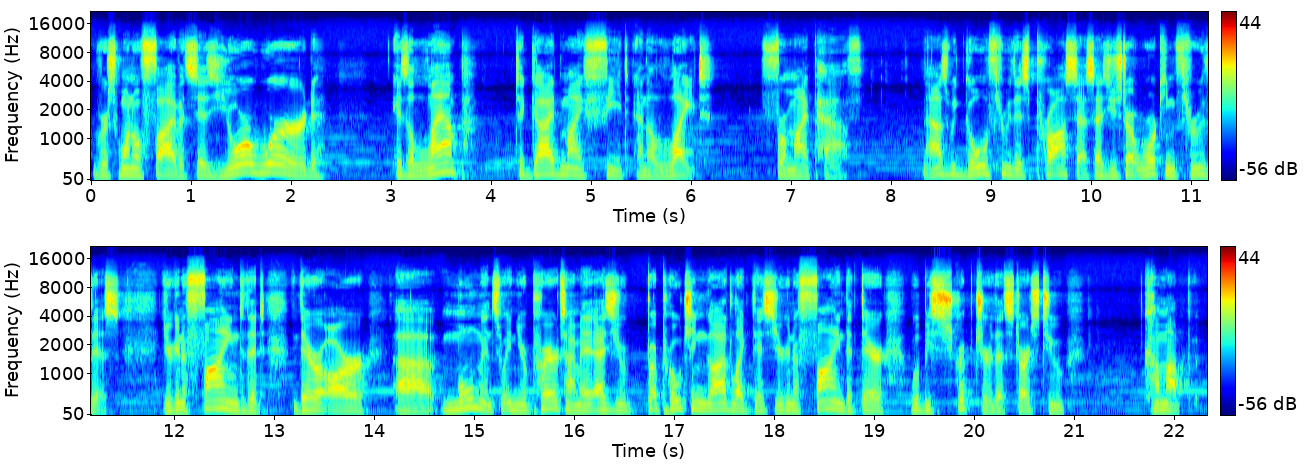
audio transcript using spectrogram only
verse 105, it says, Your word is a lamp to guide my feet and a light for my path. Now, as we go through this process, as you start working through this, you're going to find that there are uh, moments in your prayer time, as you're approaching God like this, you're going to find that there will be scripture that starts to come up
